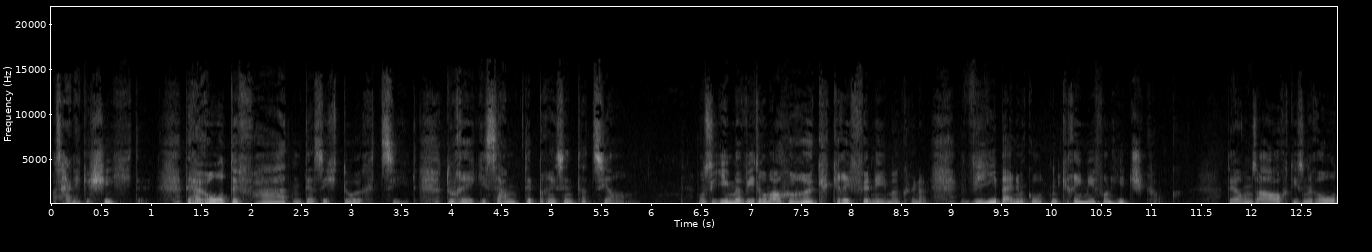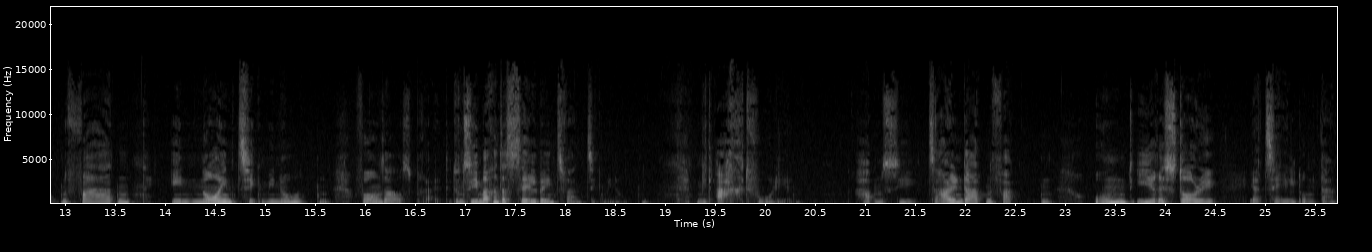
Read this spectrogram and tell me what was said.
Also eine Geschichte. Der rote Faden, der sich durchzieht durch ihre gesamte Präsentation, wo sie immer wiederum auch Rückgriffe nehmen können, wie bei einem guten Krimi von Hitchcock, der uns auch diesen roten Faden in 90 Minuten vor uns ausbreitet. Und sie machen dasselbe in 20 Minuten. Mit acht Folien haben sie Zahlen, Daten, Fakten und ihre Story erzählt, um dann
